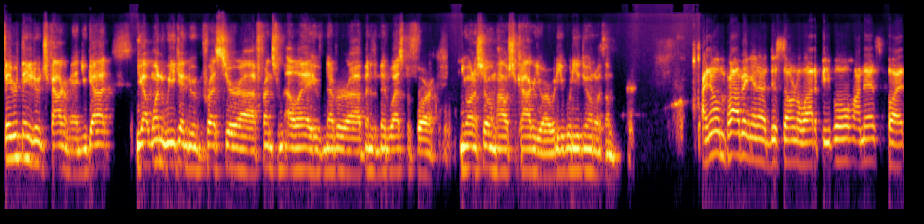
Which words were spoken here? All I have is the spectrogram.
favorite thing to do in Chicago, man? You got you got one weekend to impress your uh, friends from LA who've never uh, been to the Midwest before. You want to show them how Chicago you are. What are you What are you doing with them? I know I'm probably gonna disown a lot of people on this, but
